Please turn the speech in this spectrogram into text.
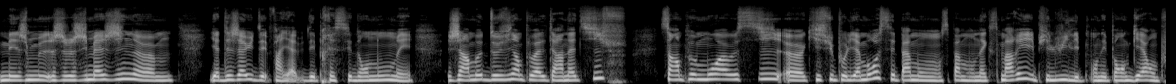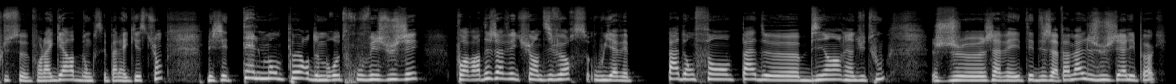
Mais je j'imagine euh, il y a déjà eu des enfin il y a eu des précédents non mais j'ai un mode de vie un peu alternatif. C'est un peu moi aussi euh, qui suis polyamoureuse. C'est pas mon c'est pas mon ex-mari et puis lui il est- on n'est pas en guerre en plus euh, pour la garde donc c'est pas la question. Mais j'ai tellement peur de me retrouver jugée pour avoir déjà vécu un divorce où il y avait pas d'enfants, pas de biens, rien du tout. Je j'avais été déjà pas mal jugée à l'époque.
